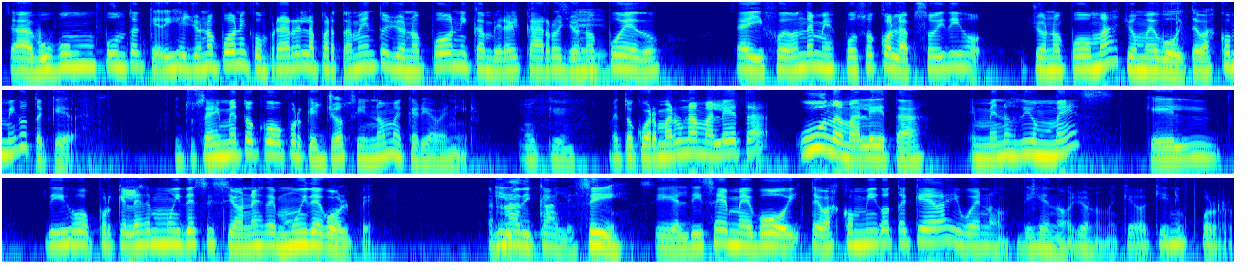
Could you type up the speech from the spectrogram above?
O sea, hubo un punto en que dije, yo no puedo ni comprar el apartamento, yo no puedo ni cambiar el carro, yo no puedo. O sea, ahí fue donde mi esposo colapsó y dijo, yo no puedo más, yo me voy, te vas conmigo, te quedas. Entonces ahí me tocó porque yo sí no me quería venir. Ok. Me tocó armar una maleta, una maleta, en menos de un mes, que él dijo, porque él es de muy decisiones, de muy de golpe. Y- Radicales. Sí, sí, él dice, me voy, te vas conmigo, te quedas, y bueno, dije, no, yo no me quedo aquí ni por...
